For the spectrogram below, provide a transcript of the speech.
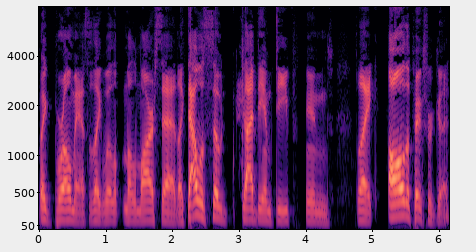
like bromance. Like what Lamar said. Like that was so goddamn deep, and like all the picks were good.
